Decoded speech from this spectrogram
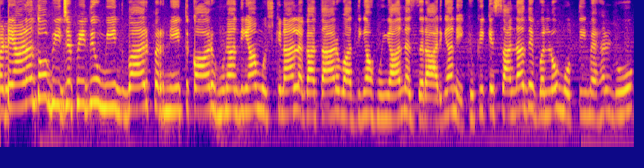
ਪਟਿਆਲਾ ਤੋਂ ਬੀਜੇਪੀ ਦੀ ਉਮੀਦਵਾਰ ਪ੍ਰਨੀਤ ਕੌਰ ਹੁਣਾਂ ਦੀਆਂ ਮੁਸ਼ਕਿਲਾਂ ਲਗਾਤਾਰ ਵਾਧੀਆਂ ਹੋਈਆਂ ਨਜ਼ਰ ਆ ਰਹੀਆਂ ਨੇ, ਕਿਉਂਕਿ ਕਿਸਾਨਾਂ ਦੇ ਵੱਲੋਂ ਮੋਤੀ ਮਹਿਲ ਨੂੰ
